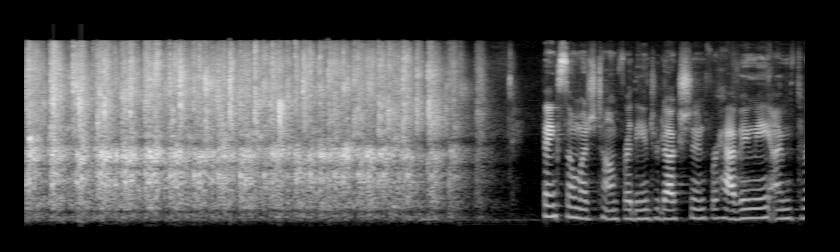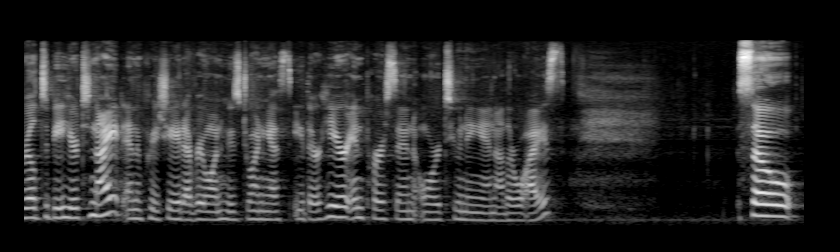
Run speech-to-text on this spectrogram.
Thanks so much, Tom, for the introduction and for having me. I'm thrilled to be here tonight and appreciate everyone who's joining us either here in person or tuning in otherwise. So,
